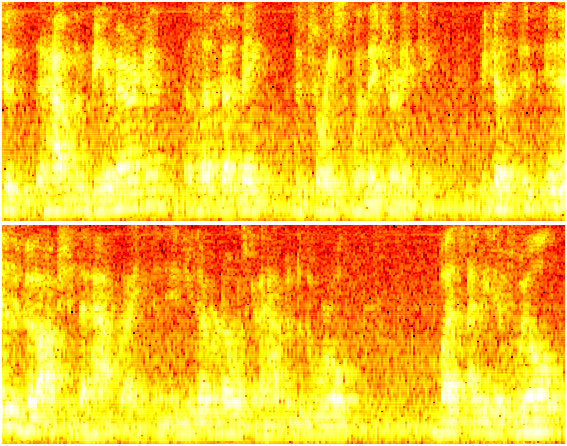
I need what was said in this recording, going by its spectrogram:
to have them be American and let them make the choice when they turn 18. Because it's, it is a good option to have, right? And, never know what's gonna happen to the world. But, I mean, it will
